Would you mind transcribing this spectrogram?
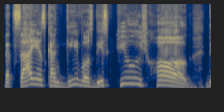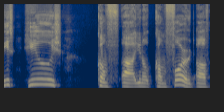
that science can give us this huge hug, this huge uh, you know comfort of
